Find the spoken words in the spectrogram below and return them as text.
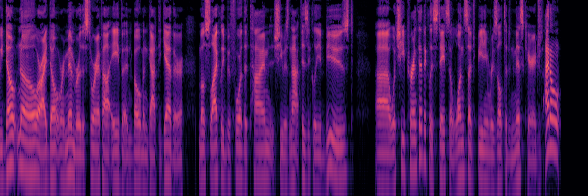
We don't know, or I don't remember, the story of how Ava and Bowman got together, most likely before the time that she was not physically abused, uh, which he parenthetically states that one such beating resulted in miscarriage. I don't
